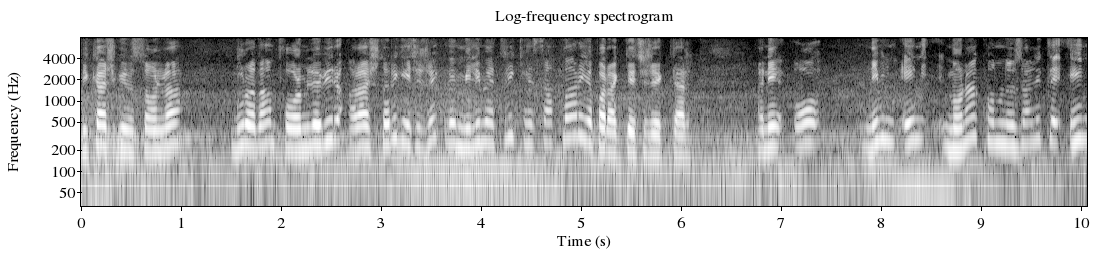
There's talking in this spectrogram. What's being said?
Birkaç gün sonra buradan Formula 1 araçları geçecek ve milimetrik hesaplar yaparak geçecekler. Hani o ne bileyim en Monaco'nun özellikle en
